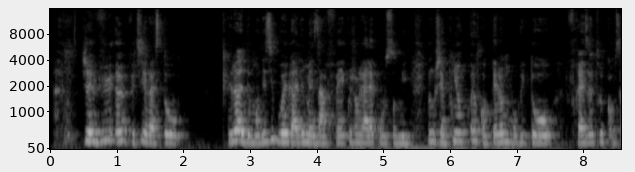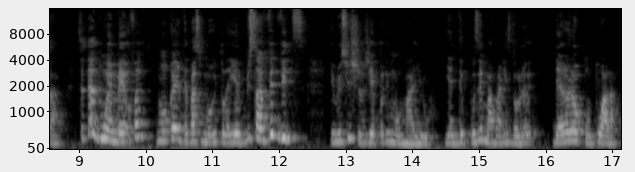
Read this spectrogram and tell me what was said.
J'ai vu un petit resto. Je leur ai demandé s'ils pouvaient garder mes affaires que j'en allais consommer. Donc j'ai pris un, cocktail, un morito, fraise, un truc comme ça. C'était doux, mais en fait, mon cœur n'était pas sur morito. Là. Il a bu ça vite, vite. Je me suis changé, j'ai porté mon maillot. Il a déposé ma valise le, derrière leur comptoir là.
